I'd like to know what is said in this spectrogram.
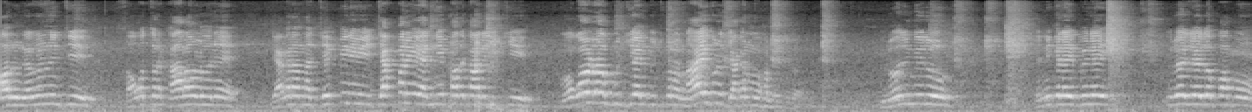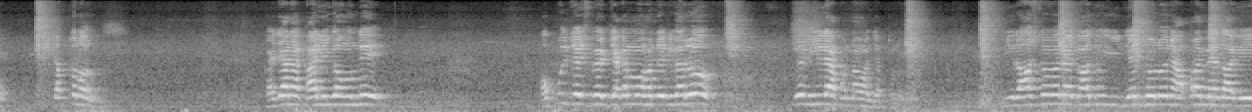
ఆరు నెలల నుంచి సంవత్సర కాలంలోనే జగనన్న చెప్పినవి చెప్పనివి అన్ని పథకాలు ఇచ్చి మొగోడ్రా బుద్ధి అనిపించుకున్న నాయకుడు జగన్మోహన్ రెడ్డి గారు. ఈరోజు మీరు ఎన్నికలు అయిపోయినాయి. ఈరోజు ఏదో పాపం చెప్తున్నారు. ఖజానా ఖాళీగా ఉంది. అప్పులు చేసిపోయి జగన్మోహన్ రెడ్డి గారు మేము ఈ లేకున్నామని చెప్తున్నారు. ఈ రాష్ట్రంలోనే కాదు ఈ దేశంలోనే అపర మేధావి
